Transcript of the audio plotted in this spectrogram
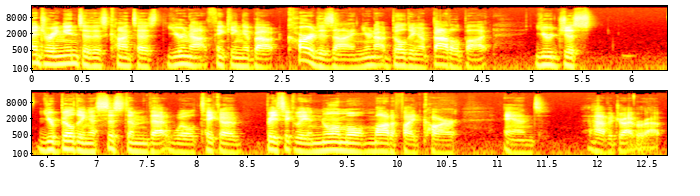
entering into this contest, you're not thinking about car design. You're not building a battle bot. You're just you're building a system that will take a basically a normal modified car and have a driver out.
